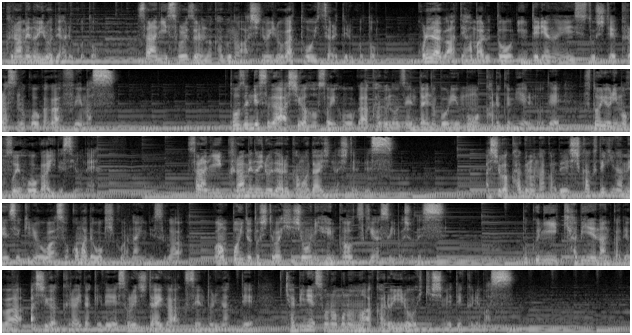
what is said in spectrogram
暗めの色であることさらにそれぞれの家具の足の色が統一されていることこれらが当てはまるとインテリアの演出としてプラスの効果が増えます。当然ですが足が細い方が家具の全体のボリュームも軽く見えるので太いよりも細い方がいいですよね。さらに暗めの色であるかも大事な視点です。足は家具の中で視覚的な面積量はそこまで大きくはないんですがワンポイントとしては非常に変化をつけやすい場所です。特にキャビネなんかでは足が暗いだけでそれ自体がアクセントになってキャビネそのものの明るい色を引き締めてくれます。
